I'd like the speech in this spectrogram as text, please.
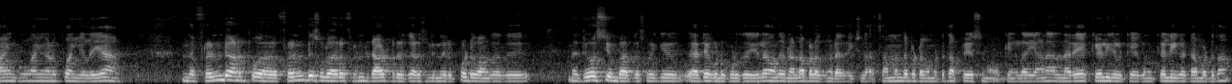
வாங்கி வாங்கி அனுப்புவாங்க இல்லையா? இந்த ஃப்ரெண்டு அனுப்பு ஃப்ரெண்டு சொல்லுவார் ஃப்ரெண்டு டாக்டர் இருக்கார் சொல்லி இந்த ரிப்போர்ட் வாங்குறது இந்த ஜோசியம் பார்க்க சொல்லி யார்ட்டையும் கொண்டு கொடுக்குறது இதெல்லாம் வந்து நல்ல பழக்கம் கிடையாது ஆக்சுவலாக சம்மந்தப்பட்டவங்க மட்டும் தான் பேசணும் ஓகேங்களா ஏன்னா நிறைய கேள்விகள் கேட்கணும். கேள்வி கேட்டால் மட்டும் தான்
